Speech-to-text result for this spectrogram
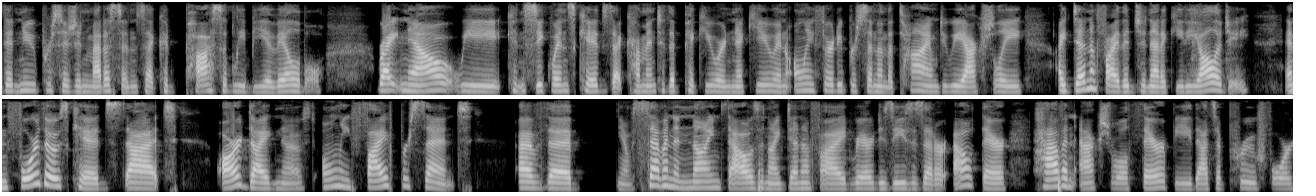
the new precision medicines that could possibly be available? Right now, we can sequence kids that come into the PICU or NICU, and only 30% of the time do we actually identify the genetic etiology. And for those kids that are diagnosed, only 5% of the you know, seven and 9,000 identified rare diseases that are out there have an actual therapy that's approved for,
